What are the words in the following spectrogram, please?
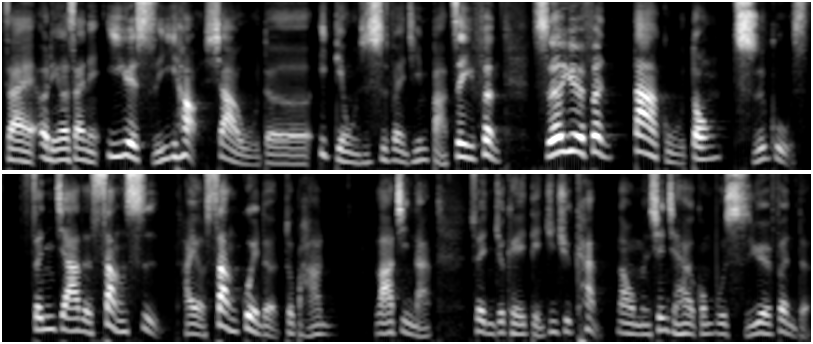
在二零二三年一月十一号下午的一点五十四分，已经把这一份十二月份大股东持股增加的上市还有上柜的都把它拉进来。所以你就可以点进去看。那我们先前还有公布十月份的，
